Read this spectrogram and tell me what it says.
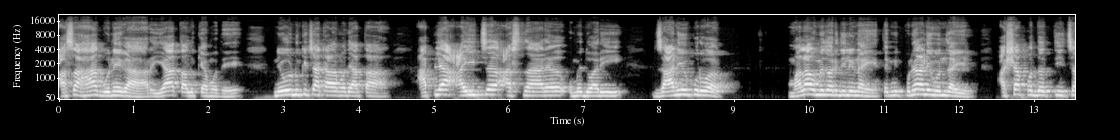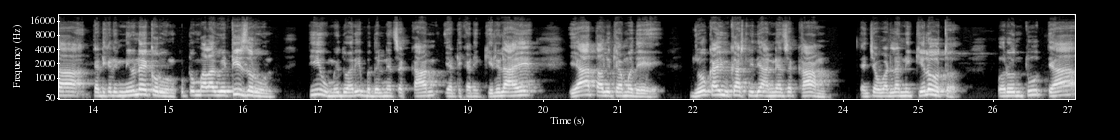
असा हा गुन्हेगार या तालुक्यामध्ये निवडणुकीच्या काळामध्ये आता आपल्या आईचं असणारं उमेदवारी जाणीवपूर्वक मला उमेदवारी दिली नाही तर मी पुण्याला निघून जाईल अशा पद्धतीचा त्या ठिकाणी निर्णय करून कुटुंबाला वेटीस धरून ती उमेदवारी बदलण्याचं काम या ठिकाणी केलेलं आहे. या तालुक्यामध्ये जो काही विकास निधी आणण्याचं काम त्यांच्या वडिलांनी केलं होतं परंतु त्या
